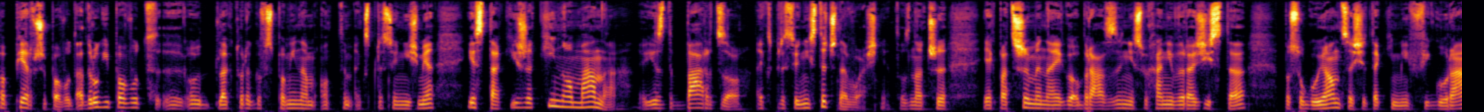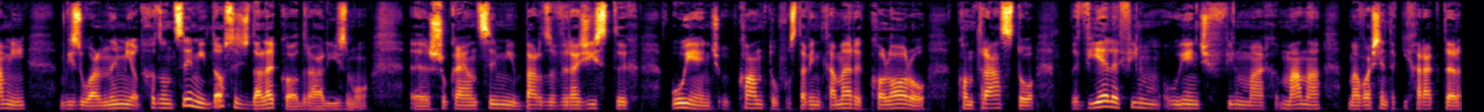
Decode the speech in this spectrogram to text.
po pierwszy powód. A drugi powód, y, dla którego wspominam o tym ekspresjonizmie, jest taki, że kino Mana jest bardzo ekspresjonistyczne właśnie. To znaczy, jak patrzymy na jego obrazy, niesłychanie wyraziste, posługujące się takimi figurami wizualnymi, odchodzącymi dosyć daleko od realizmu, y, szukającymi bardzo wyrazistych ujęć, kątów, ustawień kamery, koloru, kontrastu, Wiele film, ujęć w filmach Mana ma właśnie taki charakter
